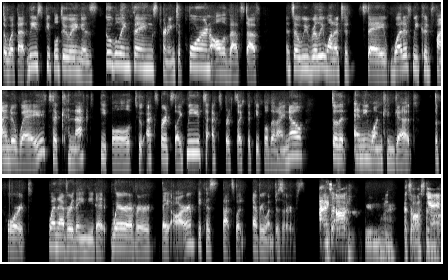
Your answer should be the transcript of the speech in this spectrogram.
so what that leaves people doing is Googling things, turning to porn, all of that stuff. And so we really wanted to say, what if we could find a way to connect people to experts like me, to experts like the people that I know, so that anyone can get support whenever they need it, wherever they are, because that's what everyone deserves. That's I aw- couldn't agree more. That's awesome. Yeah,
